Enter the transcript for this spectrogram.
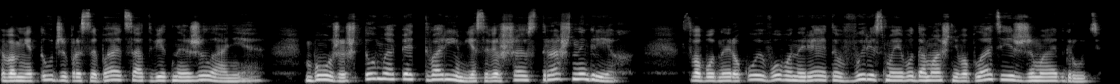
Во мне тут же просыпается ответное желание. «Боже, что мы опять творим? Я совершаю страшный грех». Свободной рукой Вова ныряет в вырез моего домашнего платья и сжимает грудь.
